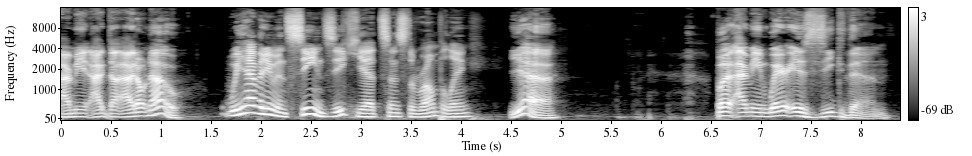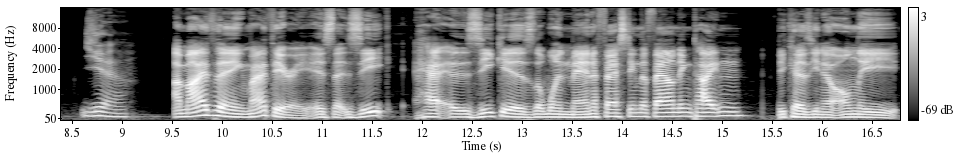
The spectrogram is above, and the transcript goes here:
I mean, I, I don't know. We haven't even seen Zeke yet since the rumbling. Yeah. But I mean, where is Zeke then? Yeah. Uh, my thing, my theory is that Zeke ha- Zeke is the one manifesting the founding Titan because you know only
